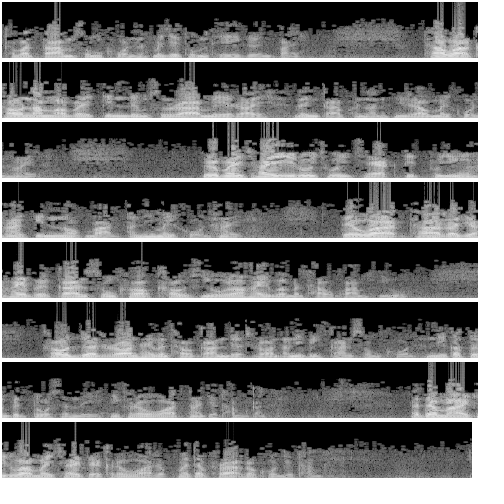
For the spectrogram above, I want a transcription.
คำว่าตามสมควรไม่ใช่ทุ่มเทเกินไป ถ้าว่าเขานำเอาไปกินดื่มสุราเมรัยเล่นการพนันนี่เราไม่ควรให้หรือไปใช้อิรุ่ยช่วยแฉกติดผู้หญิงหากินนอกบ้าน อันนี้ไม่ควรให้ แต่ว่าถ้าเราจะให้เพื่อการสงเคราะห์เขาหิวเราให้เพื่อบรรเทาความหิว เขาเดือดร้อนให้บรรเทาการเดือดร้อน อันนี้เป็นการสมควร นี่ก็ต้นเป็นตัวเสน่ห์นี่ครวาสน่าจะทำกันอาตมาคิดว่าไม่ใช่แต่ครวาสหรอกแม้แต่พระก็ควรจะท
